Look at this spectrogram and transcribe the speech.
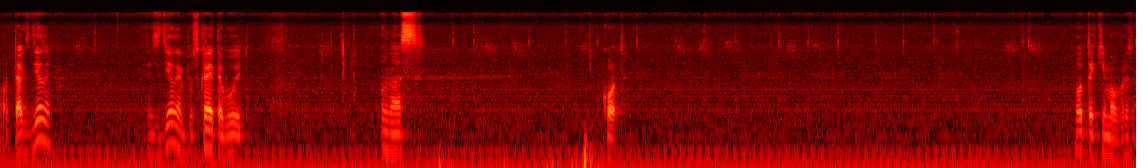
Вот так сделаем сделаем. Пускай это будет у нас код. Вот таким образом.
